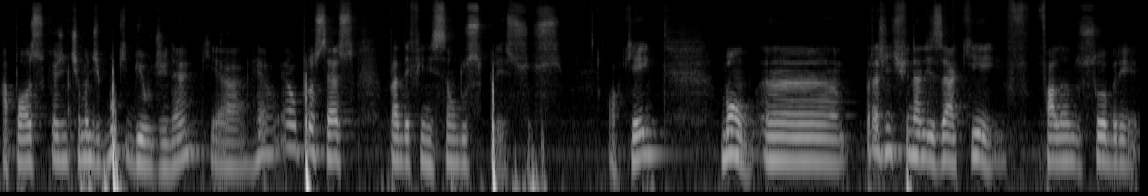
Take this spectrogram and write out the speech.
após o que a gente chama de book build, né? que é, é, é o processo para definição dos preços. Ok? Bom, para a gente finalizar aqui, falando sobre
